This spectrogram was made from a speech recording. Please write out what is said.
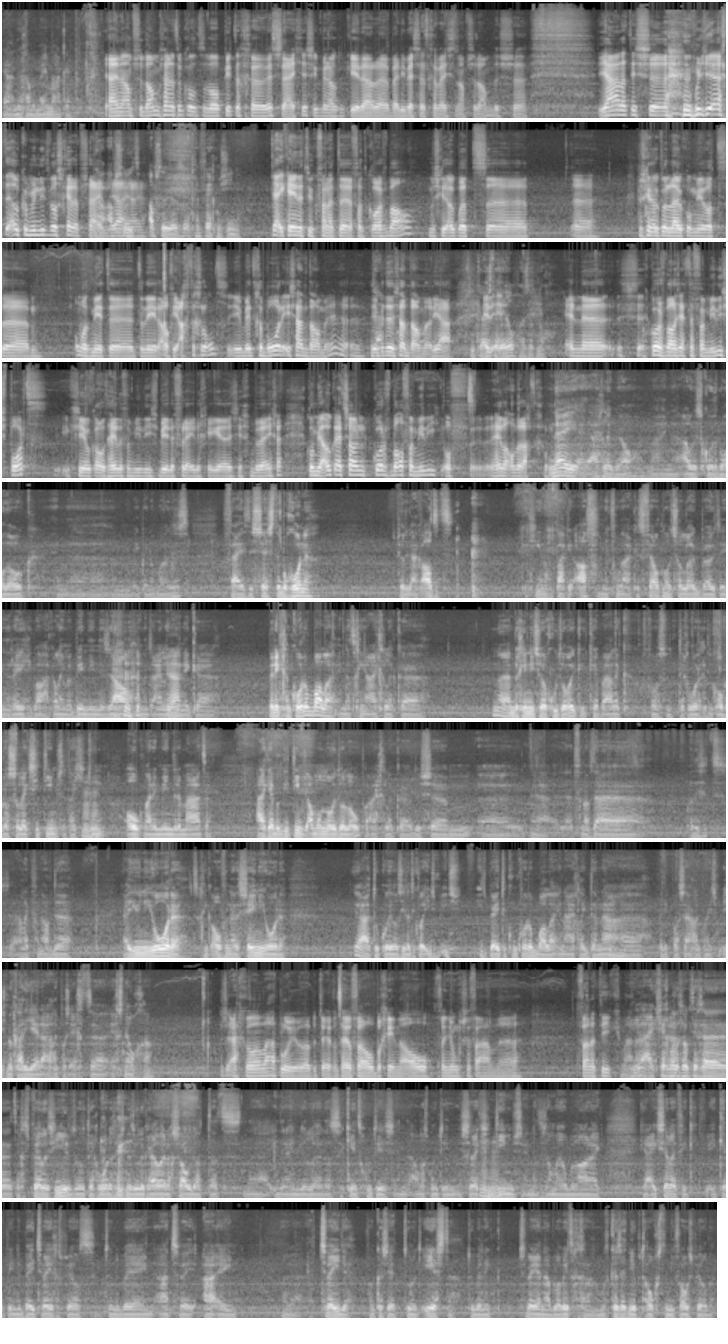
ja, nu gaan we meemaken. Ja, in Amsterdam zijn het ook altijd wel pittige eh, wedstrijdjes. Ik ben ook een keer daar eh, bij die wedstrijd geweest in Amsterdam. Dus eh, ja, dat is, moet je echt elke minuut wel scherp zijn. Ja, absoluut, Ja, ja, absoluut. Dat is echt een vechtmachine. Ja, ik ken je natuurlijk van het, van het korfbal. Misschien ook wat. misschien ook wel leuk om je wat. om wat meer te, te leren over je achtergrond. Je bent geboren in Zaandam, hè? Je Ja. bent een Zaandammer, ja. Ziekenhuis de En- Heel was dat nog. En eh, korfbal is echt een familiesport. Ik zie ook altijd hele families binnen verenigingen zich bewegen. Kom je ook uit zo'n korfbalfamilie of eh, een hele andere achtergrond? Nee, eigenlijk wel. Mijn eh, ouders korfbalden ook. En, eh, ik ben nog maar vijfde, zesde begonnen. Speelde ik eigenlijk altijd. Ik ging er nog een paar keer af. En ik vond eigenlijk het veld nooit zo leuk buiten in de regen. Ik wou eigenlijk alleen maar binnen in de zaal. en uiteindelijk Ja. ben, ik, eh, ben ik gaan korfballen. En dat ging eigenlijk. eh, nou, in het begin niet zo goed hoor. Ik, ik heb eigenlijk. Zoals, tegenwoordig heb ik overal selectieteams. Dat had je toen ook, maar in mindere mate. Eigenlijk heb ik die teams allemaal nooit doorlopen eigenlijk. eh, dus ehm, eh, ja, vanaf de, eh, wat is het? Eigenlijk vanaf de ja, junioren, toen ging ik over naar de senioren. Ja, toen kon je wel zien dat ik wel iets, iets, iets beter kon korfballen. En eigenlijk daarna ben ik pas eigenlijk, is, is mijn carrière eigenlijk pas echt, echt snel gegaan. Dus eigenlijk wel een laadbloeier wat dat betreft. Want heel veel beginnen al van jongs af aan fanatiek. Maar, Ja, eh, ik zeg wel eens ook tegen, tegen spelers hier. bedoel, Tegenwoordig is het natuurlijk heel erg zo dat, dat nou ja, iedereen wil eh, dat zijn kind goed is. En alles moet in selectieteams en dat is allemaal heel belangrijk. Ja, ik zelf, ik, ik heb in de B2 gespeeld. Toen de B1, A2, A1. Nou ja, het tweede van KZ, toen het eerste. Toen ben ik twee jaar naar Blauw-Wit gegaan, omdat KZ niet op het hoogste niveau speelde.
